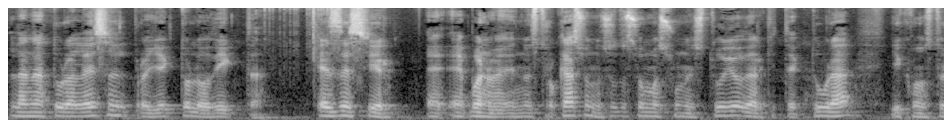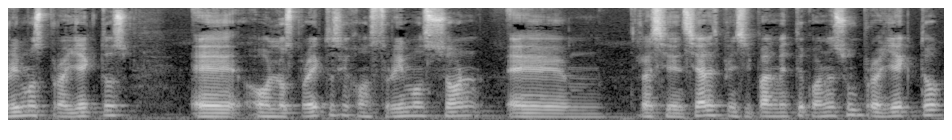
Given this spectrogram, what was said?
la naturaleza del proyecto lo dicta. Es decir, eh, eh, bueno, en nuestro caso nosotros somos un estudio de arquitectura y construimos proyectos, eh, o los proyectos que construimos son residenciales principalmente cuando es un proyecto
